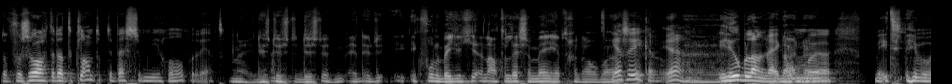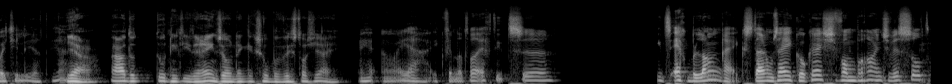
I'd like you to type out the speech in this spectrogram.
ervoor zorgde dat de klant op de beste manier geholpen werd. Nee, dus, dus, dus, dus ik voel een beetje dat je een aantal lessen mee hebt genomen. Jazeker, ja. Uh, Heel belangrijk om uh, mee te nemen wat je leert. Ja, ja nou, dat doet niet iedereen zo, denk ik, zo bewust als jij. Ja, maar ja ik vind dat wel echt iets, uh, iets echt belangrijks. Daarom zei ik ook, hè, als je van branche wisselt,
